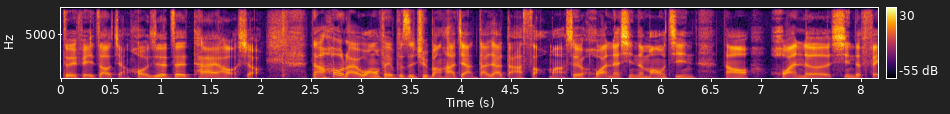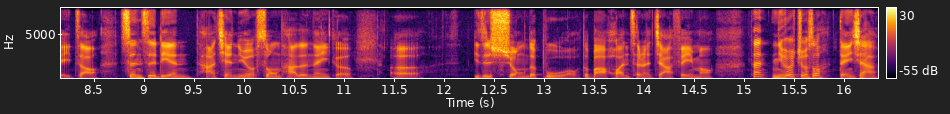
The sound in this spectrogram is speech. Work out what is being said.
对肥皂讲话，我觉得这太好笑。那后来王菲不是去帮他家大家打扫嘛，所以换了新的毛巾，然后换了新的肥皂，甚至连他前女友送他的那个呃一只熊的布偶，都把它换成了加菲猫。那你会觉得说，等一下。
